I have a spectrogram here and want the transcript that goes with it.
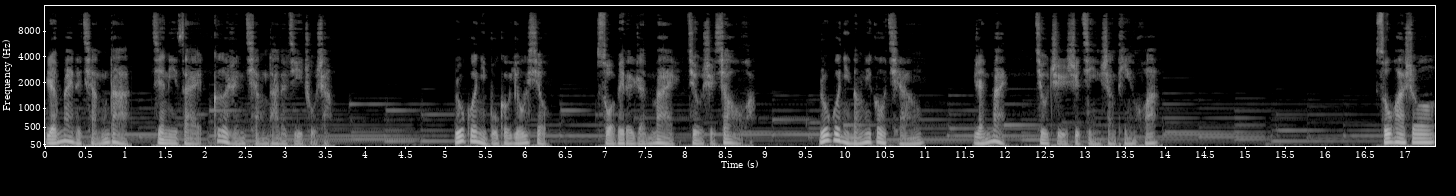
人脉的强大建立在个人强大的基础上。如果你不够优秀，所谓的人脉就是笑话；如果你能力够强，人脉就只是锦上添花。俗话说：“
